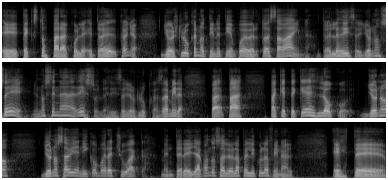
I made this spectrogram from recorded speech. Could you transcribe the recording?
Eh, textos para Entonces, coño, George Lucas no tiene tiempo de ver toda esa vaina. Entonces les dice, yo no sé, yo no sé nada de eso, les dice George Lucas. O sea, mira, para... Pa, para que te quedes loco. Yo no, yo no sabía ni cómo era Chubaca. Me enteré ya cuando salió la película final. Este.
